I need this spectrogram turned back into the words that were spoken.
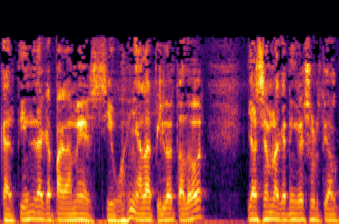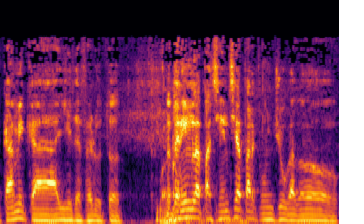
que tindrà que pagar més si guanya la pilota d'or, ja sembla que tingui que sortir al camp i que hagi de fer-ho tot. Bueno. No tenim la paciència perquè un jugador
